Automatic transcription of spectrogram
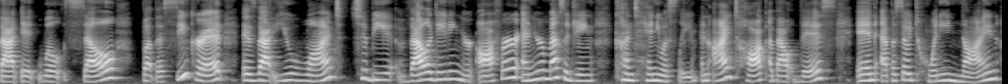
that it will sell. But the secret is that you want to be validating your offer and your messaging continuously. And I talk about this in episode 29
